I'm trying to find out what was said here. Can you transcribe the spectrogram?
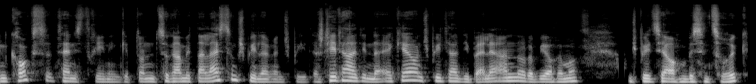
In Crocs Tennistraining gibt und sogar mit einer Leistungsspielerin spielt. Er steht halt in der Ecke und spielt halt die Bälle an oder wie auch immer und spielt sie auch ein bisschen zurück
